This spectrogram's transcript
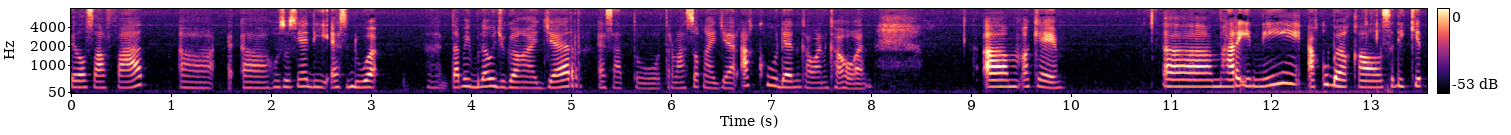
filsafat uh, uh, khususnya di S2 Nah, tapi beliau juga ngajar S1, termasuk ngajar aku dan kawan-kawan. Um, Oke, okay. um, hari ini aku bakal sedikit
